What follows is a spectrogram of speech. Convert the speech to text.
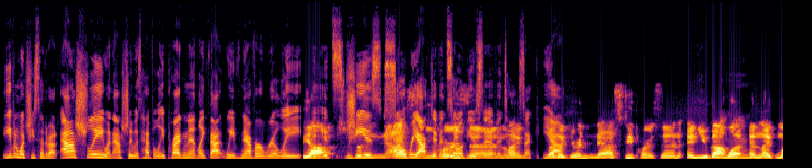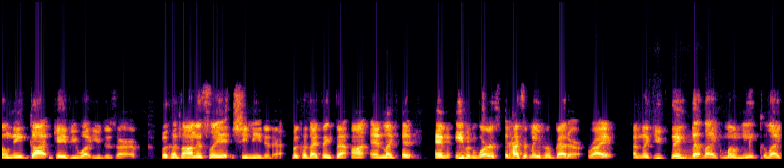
even what she said about Ashley when Ashley was heavily pregnant, like that. We've never really. Yeah, it's she is so reactive and so abusive person. and Like, toxic. yeah, I'm like you're a nasty person, and you got what? Mhm. And like Monique got gave you what you deserve because honestly, she needed it. Because I think that uh, and like it, and even worse, it hasn't made her better, right? And like you think Mhm. that like Monique like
